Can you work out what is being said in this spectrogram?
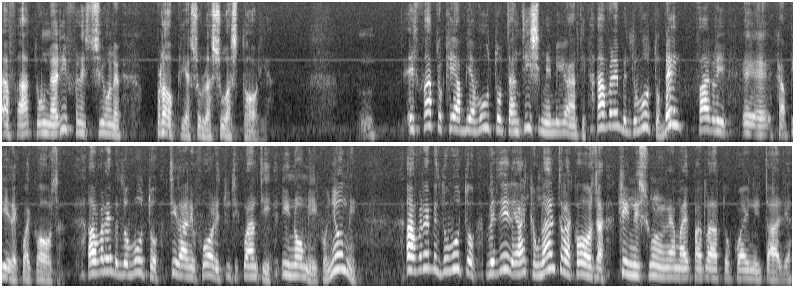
ha fatto una riflessione propria sulla sua storia. Il fatto che abbia avuto tantissimi emigranti avrebbe dovuto ben fargli eh, capire qualcosa, avrebbe dovuto tirare fuori tutti quanti i nomi e i cognomi, avrebbe dovuto vedere anche un'altra cosa che nessuno ne ha mai parlato qua in Italia,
